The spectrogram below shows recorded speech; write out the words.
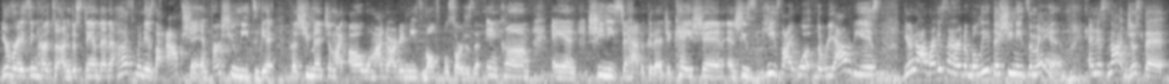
You're raising her to understand that a husband is an option. And first, you need to get, because she mentioned, like, oh, well, my daughter needs multiple sources of income and she needs to have a good education. And she's, he's like, well, the reality is, you're not raising her to believe that she needs a man. And it's not just that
